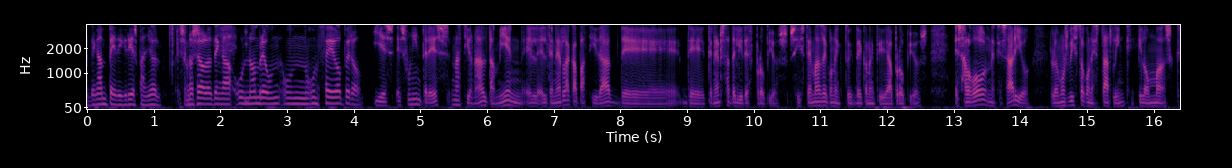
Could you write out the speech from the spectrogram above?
que tengan pedigrí español. Eso no solo tenga un nombre, un, un, CEO, pero... Y es, es, un interés nacional también, el, tener la capacidad de, de, tener satélites propios, sistemas de, de conectividad propios. Es algo necesario. Lo hemos visto con Starlink, Elon Musk,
